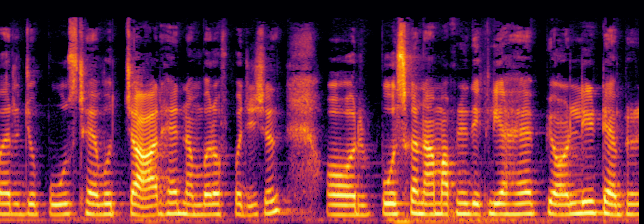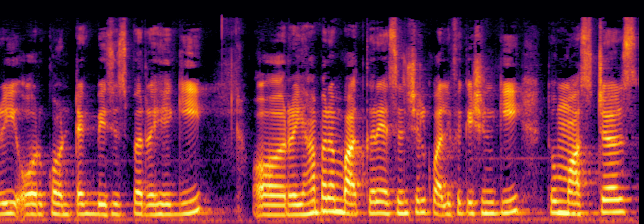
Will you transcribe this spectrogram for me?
पर जो पोस्ट है वो चार है नंबर ऑफ़ पोजिशन और पोस्ट का नाम आपने देख लिया है प्योरली टेम्प्रेरी और कॉन्टैक्ट बेसिस पर रहेगी। और यहाँ पर हम बात करें एसेंशियल क्वालिफिकेशन की तो masters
